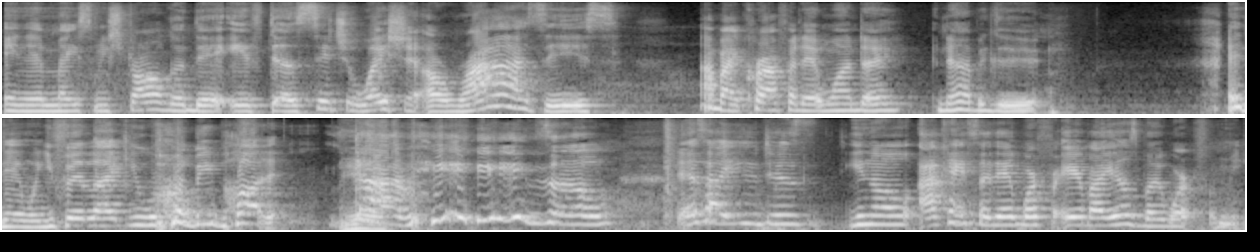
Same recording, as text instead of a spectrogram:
And it makes me stronger that if the situation arises, I might cry for that one day and that'll be good. And then when you feel like you won't be part of Yeah. God, so that's how you just, you know, I can't say that worked for everybody else, but it worked for me.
